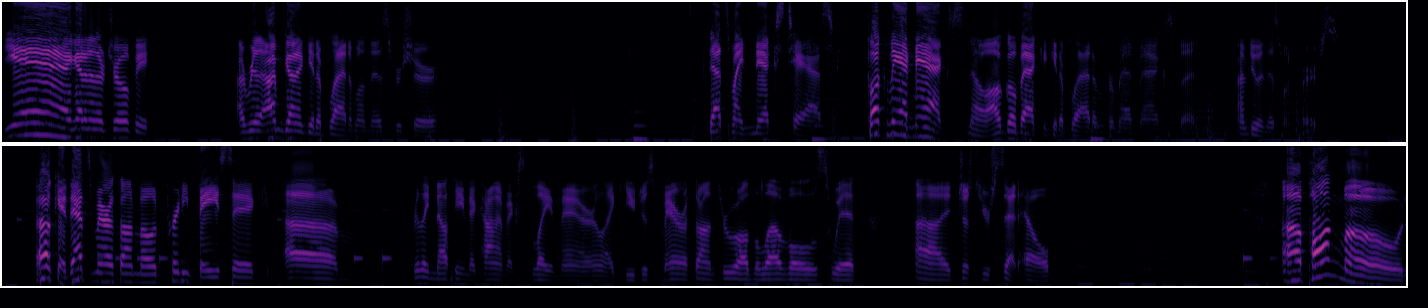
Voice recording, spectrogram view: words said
Yeah, I got another trophy. I really, I'm gonna get a platinum on this for sure. That's my next task. Fuck Mad Max! No, I'll go back and get a platinum for Mad Max, but I'm doing this one first. Okay, that's marathon mode. Pretty basic. Um, really nothing to kind of explain there. Like, you just marathon through all the levels with uh, just your set health. Uh, Pong mode!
